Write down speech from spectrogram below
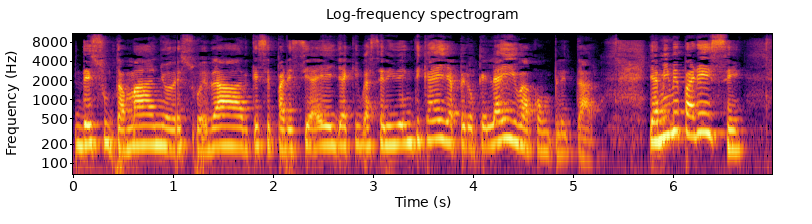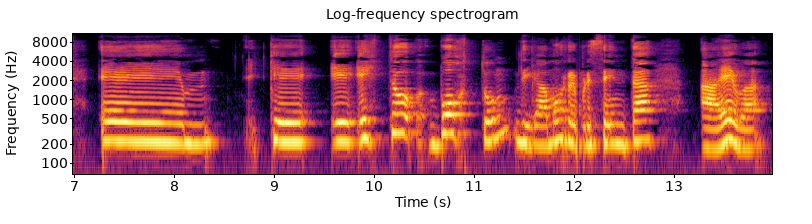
de su tamaño, de su edad, que se parecía a ella, que iba a ser idéntica a ella, pero que la iba a completar. Y a mí me parece eh, que eh, esto, Boston, digamos, representa a Eva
